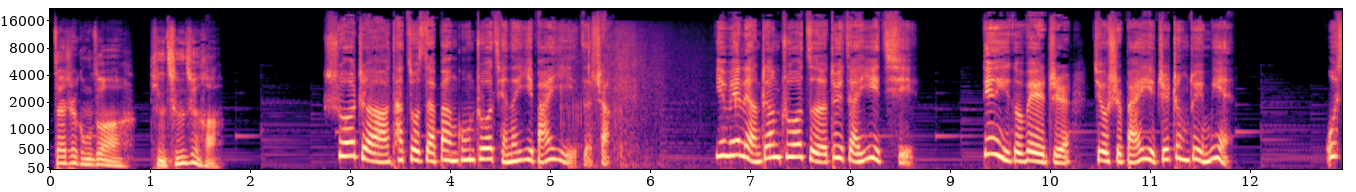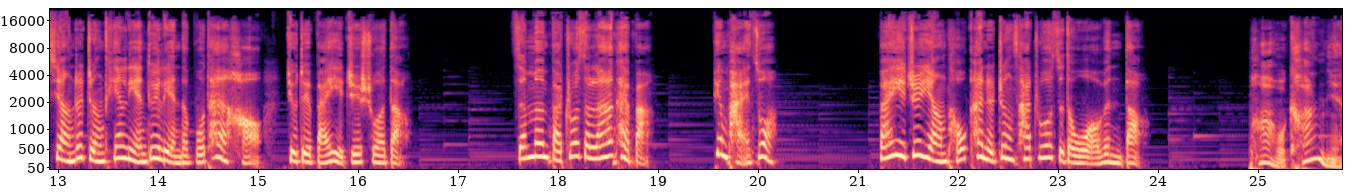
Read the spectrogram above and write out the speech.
在这工作挺清静哈。”说着，他坐在办公桌前的一把椅子上，因为两张桌子对在一起，另一个位置就是白一之正对面。我想着整天脸对脸的不太好，就对白一之说道：“咱们把桌子拉开吧，并排坐。”白一之仰头看着正擦桌子的我，问道：“怕我看你？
